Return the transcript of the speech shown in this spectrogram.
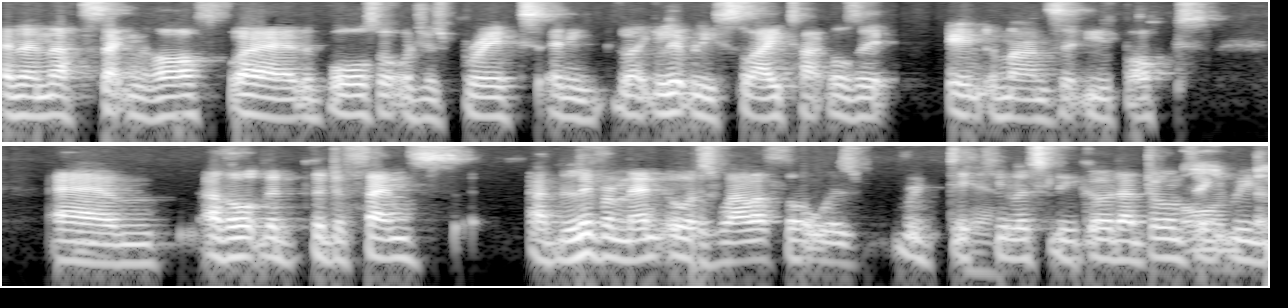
And then that second half where the ball sort of just breaks and he like literally slide tackles it into Man City's box. Um, I thought the the defense at Livramento as well. I thought was ridiculously good. I don't think really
